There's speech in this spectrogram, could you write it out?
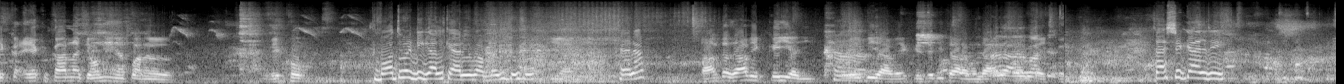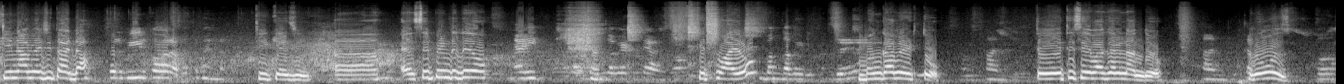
ਇੱਕ ਇੱਕ ਕਰਨਾ ਚਾਹੁੰਦੇ ਆ ਪਰ ਦੇਖੋ ਬਹੁਤ ਵੱਡੀ ਗੱਲ ਕਹਿ ਰਹੇ ਹੋ ਬਾਬਾ ਜੀ ਤੁਸੀਂ ਕੀ ਆ ਜੀ। ਹੈ ਨਾ ਸੰਤ ਸਾਹਿਬ ਇੱਕ ਹੀ ਆ ਜੀ ਕੋਈ ਵੀ ਆਵੇ ਕਿਸੇ ਵੀ ਧਰਮ ਦਾ ਇਹਦਾ ਆਵੇ, ਬਸ। ਸਤਿ ਸ਼੍ਰੀ ਅਕਾਲ ਜੀ ਕੀ ਨਾਮ ਹੈ ਜੀ ਤੁਹਾਡਾ? ਸਰਵੀਰ ਕੌਰ ਆ ਪੁੱਤ ਮੈਨੂੰ ਠੀਕ ਹੈ ਜੀ। ਅਹ, ਐਸੇ ਪਿੰਡ ਦੇ ਹੋ? ਨਹੀਂ ਬੰਗਾ ਵੇਟ ਤੇ ਆਇਆ ਕਿੱਥੋਂ ਆਏ ਹੋ? ਬੰਗਾ ਵੇਟ ਬੰਗਾ ਵੇਟ ਤੋਂ। ਹਾਂਜੀ। ਤੇ ਇੱਥੇ ਸੇਵਾ ਕਰਨ ਆਉਂਦੇ ਹੋ? ਹਾਂਜੀ। ਰੋਜ਼? ਹੋਰ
